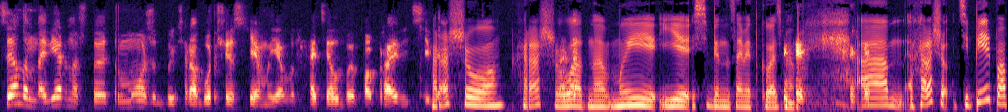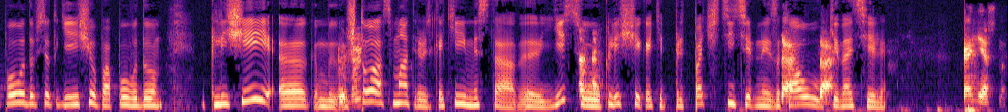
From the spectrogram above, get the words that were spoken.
целом, наверное, что это может быть рабочая схема. Я вот хотел бы поправить себя. Хорошо, хорошо, ладно, мы и себе на заметку возьмем. А, хорошо, теперь по поводу все-таки еще по поводу клещей, э, что осматривать, какие места? Э, есть у клещей какие-то предпочтительные закоулки на теле? Конечно.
